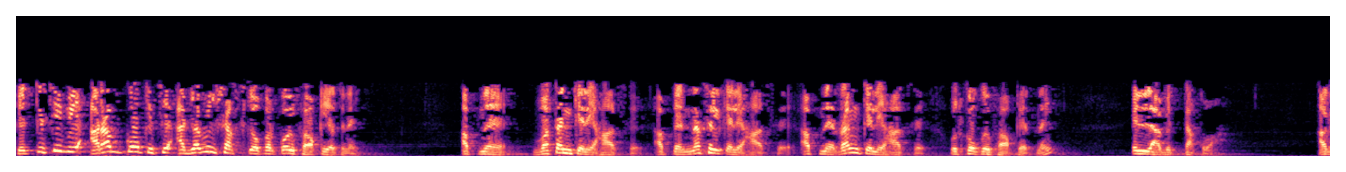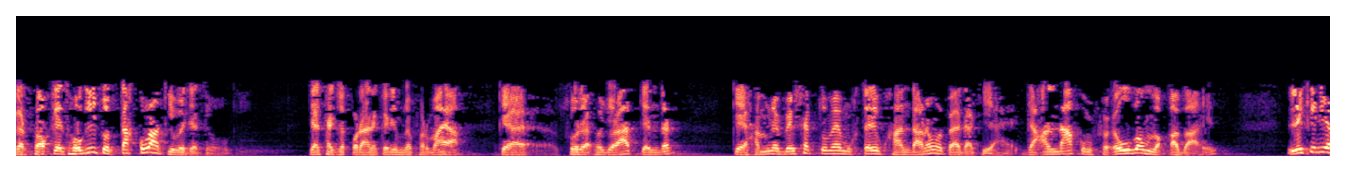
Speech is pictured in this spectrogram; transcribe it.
کہ کسی بھی عرب کو، کسی عجمی شخص کے اوپر کوئی فوقیت نہیں۔ اپنے وطن کے لحاظ سے، اپنے نسل کے لحاظ سے، اپنے رنگ کے لحاظ سے اس کو کوئی فوقیت نہیں۔ اللہ بالتقوی۔ اگر فوقیت ہوگی تو تقوا کی وجہ سے ہوگی۔ جیسا کہ قرآن کریم نے فرمایا کہ سورہ حجرات کے اندر کہ ہم نے بے شک تمہیں مختلف خاندانوں میں پیدا کیا ہے۔ جعلناکم شعوبا و قبائل لیکن یہ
